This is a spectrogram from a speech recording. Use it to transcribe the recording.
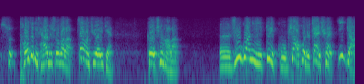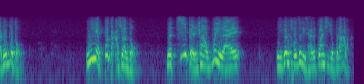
说投资理财就说到了，再往具要一点，各位听好了。呃，如果你对股票或者债券一点都不懂，你也不打算懂，那基本上未来你跟投资理财的关系就不大了，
